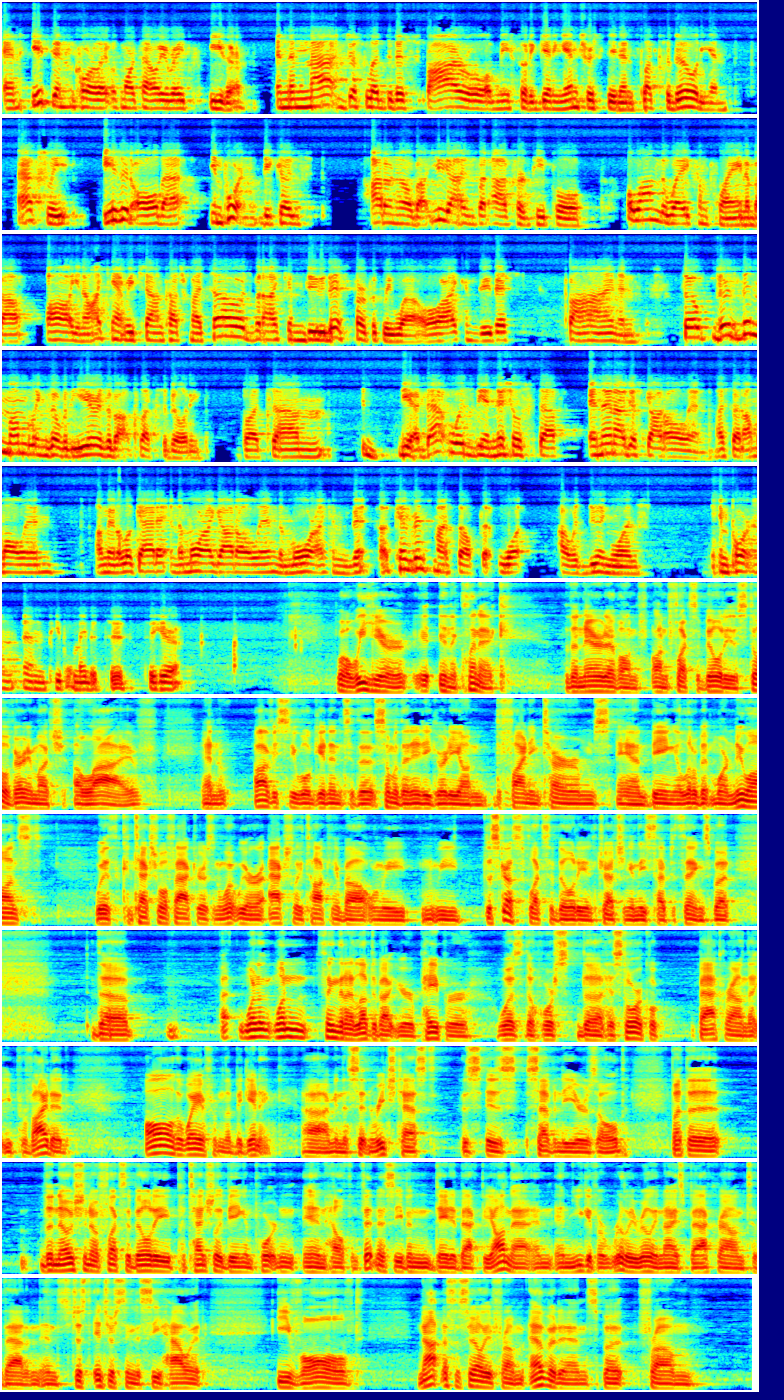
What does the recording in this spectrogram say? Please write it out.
and it didn't correlate with mortality rates either. And then that just led to this spiral of me sort of getting interested in flexibility. And actually, is it all that important? Because I don't know about you guys, but I've heard people along the way complain about, oh, you know, I can't reach down, and touch my toes, but I can do this perfectly well, or I can do this fine. And so there's been mumblings over the years about flexibility, but um, yeah, that was the initial step. And then I just got all in. I said, I'm all in. I'm going to look at it. And the more I got all in, the more I convinced, uh, convinced myself that what I was doing was important and people needed to, to hear it. Well, we hear in the clinic, the narrative on, on flexibility is still very much alive. And obviously we'll get into the some of the nitty gritty on defining terms and being a little bit more nuanced with contextual factors and what we are actually talking about when we when we discuss flexibility and stretching and these types of things. But the uh, one one thing that I loved about your paper was the horse the historical background that you provided all the way from the beginning. Uh, I mean, the sit and reach test is is seventy years old, but the the notion of flexibility potentially being important in health and fitness even dated back beyond that and and you give a really really nice background to that and, and it's just interesting to see how it evolved not necessarily from evidence but from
